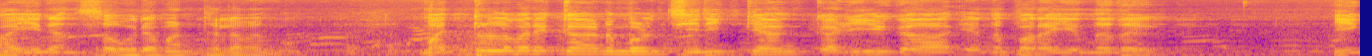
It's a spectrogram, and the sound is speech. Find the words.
ആയിരം സൗരമണ്ഡലമെന്ന്. മറ്റുള്ളവരെ കാണുമ്പോൾ ചിരിക്കാൻ കഴിയുക എന്ന് പറയുന്നത് ഈ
